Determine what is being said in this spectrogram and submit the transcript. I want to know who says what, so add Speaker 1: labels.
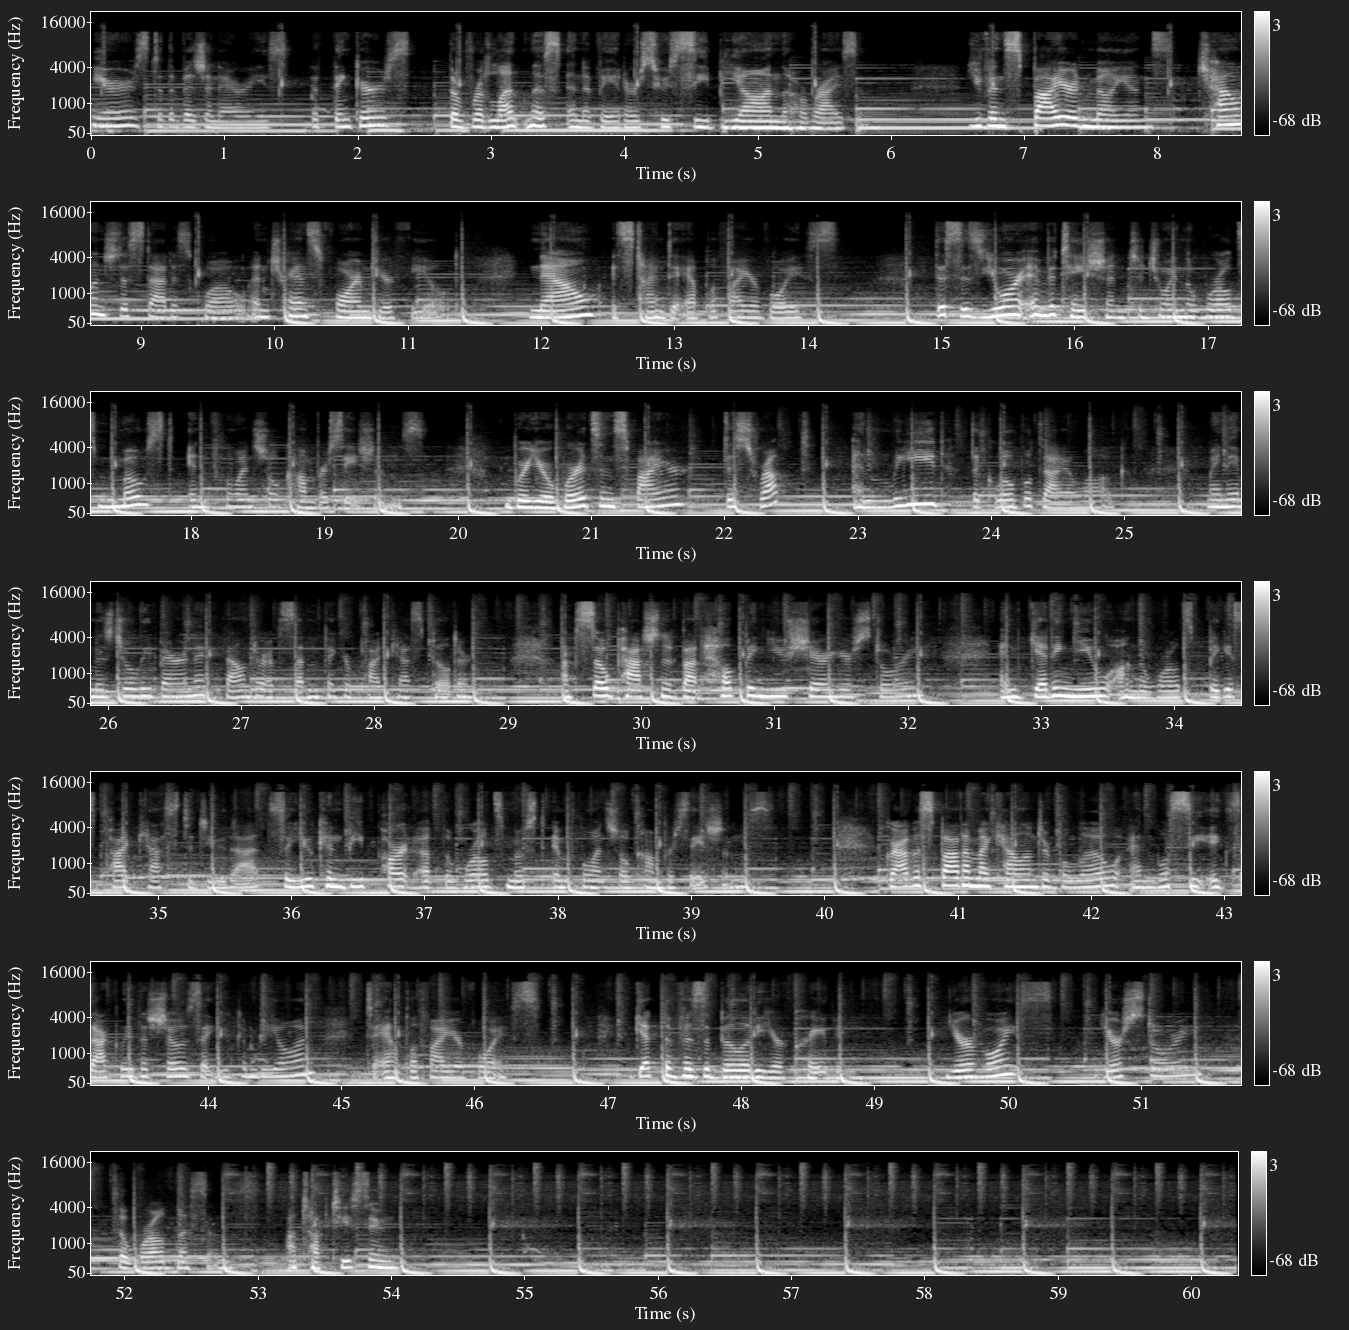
Speaker 1: Here's to the visionaries, the thinkers, the relentless innovators who see beyond the horizon. You've inspired millions, challenged the status quo, and transformed your field. Now it's time to amplify your voice. This is your invitation to join the world's most influential conversations, where your words inspire, disrupt, and lead the global dialogue. My name is Juli Baranik, founder of Seven Figure Podcast Builder. I'm so passionate about helping you share your story and getting you on the world's biggest podcast to do that so you can be part of the world's most influential conversations. Grab a spot on my calendar below, and we'll see exactly the shows that you can be on to amplify your voice. Get the visibility you're craving. Your voice, your story, the world listens. I'll talk to you soon.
